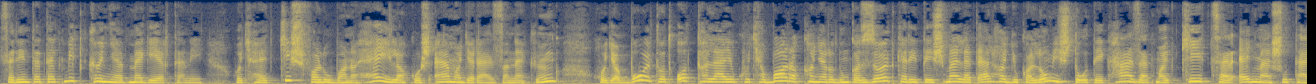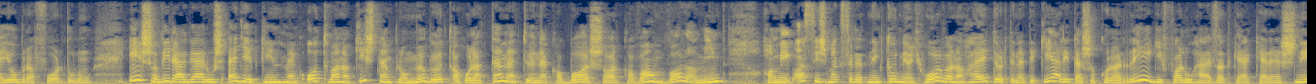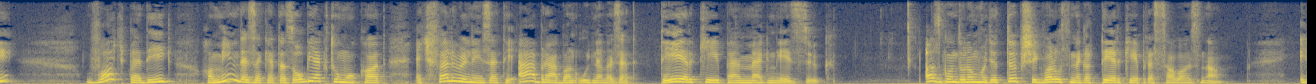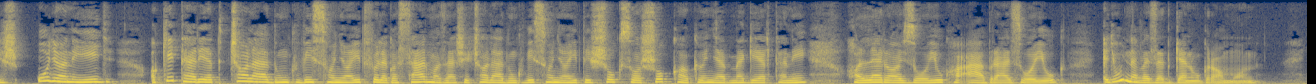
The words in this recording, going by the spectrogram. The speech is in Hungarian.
Szerintetek mit könnyebb megérteni, hogyha egy kis faluban a helyi lakos elmagyarázza nekünk, hogy a boltot ott találjuk, hogyha balra kanyarodunk a zöld kerítés mellett, elhagyjuk a lomistóték házát, majd kétszer egymás után jobbra fordulunk, és a virágárus egyébként meg ott van a kis templom mögött, ahol a temetőnek a bal sarka van, valamint, ha még azt is meg szeretnénk tudni, hogy hol van a helytörténeti kiállítás, akkor a régi faluházat kell keresni, vagy pedig, ha mindezeket az objektumokat egy felülnézeti ábrában úgynevezett térképen megnézzük. Azt gondolom, hogy a többség valószínűleg a térképre szavazna. És ugyanígy a kiterjedt családunk viszonyait, főleg a származási családunk viszonyait is sokszor sokkal könnyebb megérteni, ha lerajzoljuk, ha ábrázoljuk egy úgynevezett genogramon.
